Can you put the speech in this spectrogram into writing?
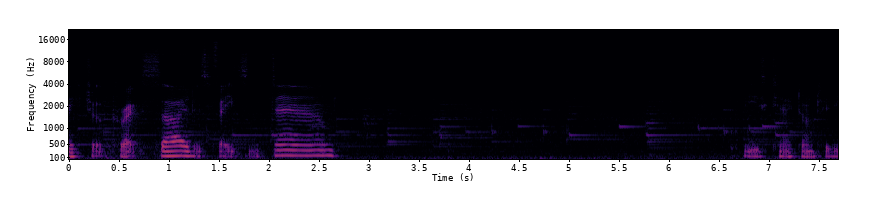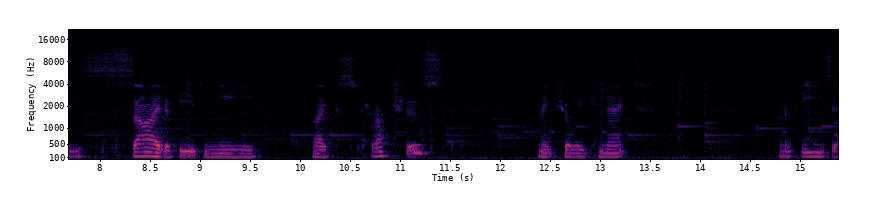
Make sure the correct side is facing down. These connect onto the side of these knee-like structures. Make sure we connect one of these in.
